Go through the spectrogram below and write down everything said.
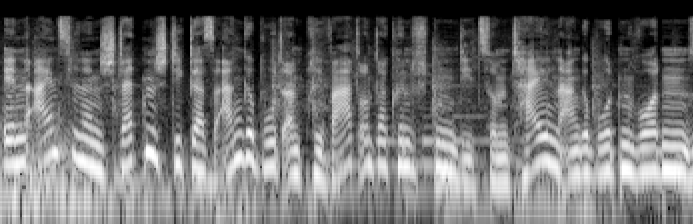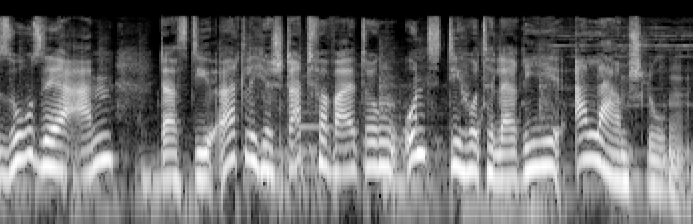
In einzelnen Städten stieg das Angebot an Privatunterkünften, die zum Teilen angeboten wurden, so sehr an, dass die örtliche Stadtverwaltung und die Hotellerie Alarm schlugen.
